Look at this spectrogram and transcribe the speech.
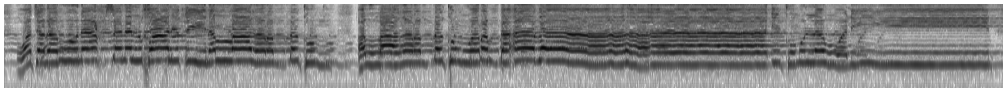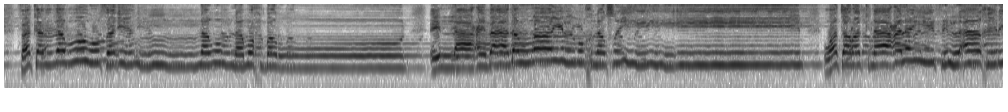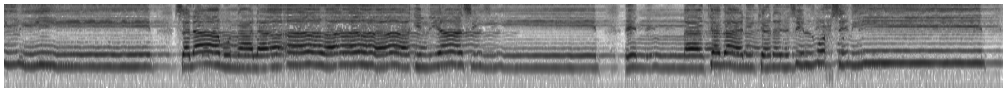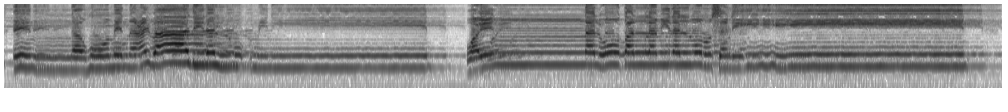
وتذرون أحسن الخالقين. الله ربكم الله ربكم ورب آبائكم الأولين. فكذبوه فإنهم لمحضرون. إلا عباد الله المخلصين. وتركنا عليه في الآخرين. سلام على الياسين إنا كذلك نجزي المحسنين. إنه من عبادنا المؤمنين. وإن لوطا لمن المرسلين.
